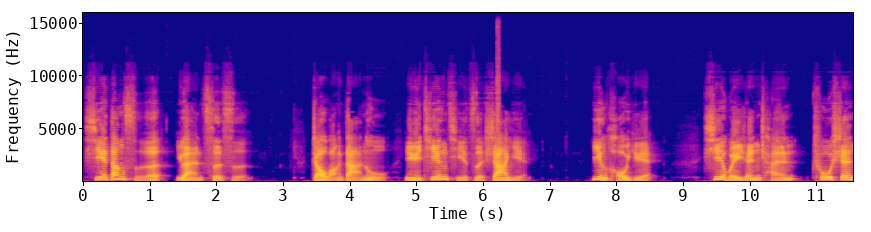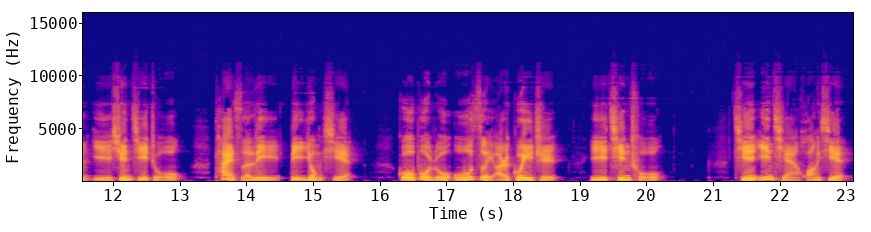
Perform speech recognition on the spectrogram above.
歇当死，愿赐死。”昭王大怒。欲听其自杀也。应侯曰：“歇为人臣，出身以殉其主。太子立必用歇，故不如无罪而归之，以亲楚。”秦因遣黄歇。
